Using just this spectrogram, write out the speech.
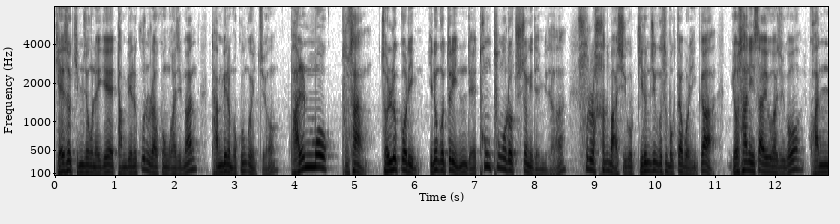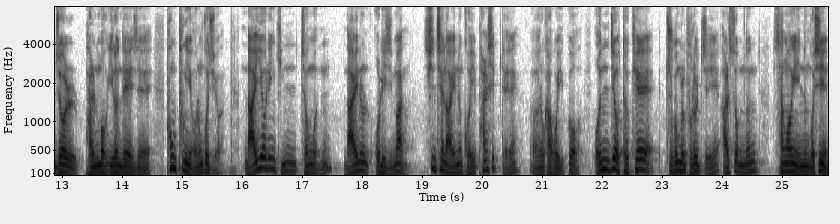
계속 김정은에게 담배를 끊으라고 공고하지만 담배를 못 끊고 있죠. 발목 부상, 절룩거림 이런 것들이 있는데 통풍으로 추정이 됩니다. 술을 하도 마시고 기름진 것을 먹다 보니까 요산이 쌓여 가지고 관절, 발목 이런 데 이제 통풍이 오는 거죠. 나이 어린 김정은 나이는 어리지만 신체 나이는 거의 80대로 가고 있고 언제 어떻게 죽음을 부를지 알 수 없는 상황이 있는 것이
